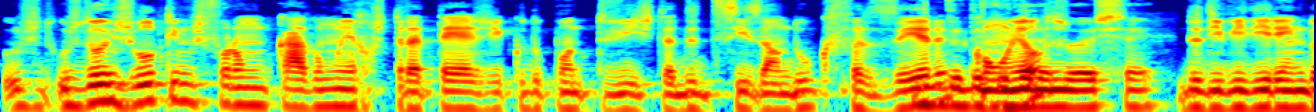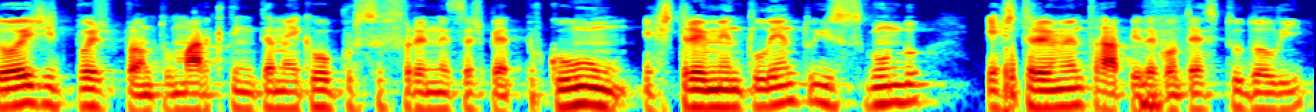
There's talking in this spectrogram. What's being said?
os, os dois últimos foram um bocado um erro estratégico do ponto de vista de decisão do que fazer de com eles, dois, de dividir em dois e depois, pronto, o marketing também acabou por sofrer nesse aspecto, porque o um é extremamente lento e o segundo é extremamente rápido, acontece tudo ali.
